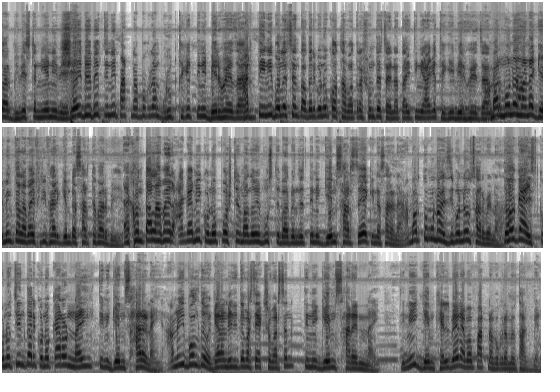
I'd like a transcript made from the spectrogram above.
তার ভিভেসটা নিয়ে নিবে। সেই ভেবে তিনি পাটনা প্রোগ্রাম গ্রুপ থেকে তিনি বের হয়ে যান। আর তিনি বলেছেন তাদের কোনো কথাবার্তা শুনতে চায় না তাই তিনি আগে থেকেই বের হয়ে যান। আমার মনে হয় না গেমিং তালা ভাই ফ্রি ফায়ার গেমটা ছাড়তে পারবে। এখন তালা ভাইয়ের আগামী কোনো পোস্টের মাধ্যমে বুঝতে পারবেন যে তিনি গেম সারছে কিনা সারে না আমার তো মনে হয় জীবনেও ছাড়বে না। তো গাইস কোন চিন্তার কোনো কারণ নাই, তিনি গেম সারে নাই। আমি বলতে গ্যারান্টি দিতে পারছি একশো পার্সেন্ট তিনি গেম সারেন নাই। তিনি গেম খেলবেন এবং পাটনা প্রোগ্রামেও থাকবেন।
